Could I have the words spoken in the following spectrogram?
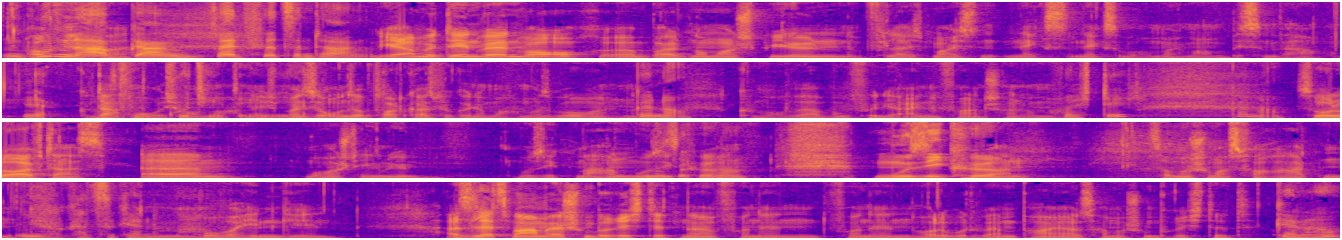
Einen guten jeden Fall. Abgang seit 14 Tagen. Ja, mit denen werden wir auch äh, bald nochmal spielen. Vielleicht mache ich nächste, nächste Woche mal ein bisschen Werbung. Ja, Darf man ruhig mal machen. Idee, ich meine, es ist ja unser Podcast, wir können ja machen, was wir wollen. Ne? Genau. Können wir auch Werbung für die eigene Veranstaltung machen. Richtig? Genau. So läuft das. Ähm, wo war ich stehen geblieben? Musik machen, Musik, Musik hören. machen. Musik hören. Sollen wir schon was verraten, Ja, kannst du gerne machen. wo wir hingehen? Also letztes Mal haben wir ja schon berichtet, ne? Von den, von den Hollywood Vampires haben wir schon berichtet. Genau.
